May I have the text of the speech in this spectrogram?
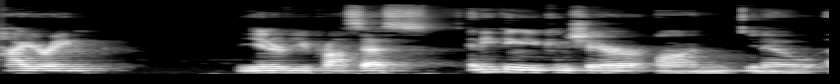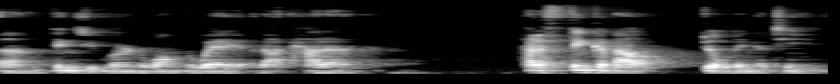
hiring, the interview process? Anything you can share on you know um, things you've learned along the way about how to how to think about building a team.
